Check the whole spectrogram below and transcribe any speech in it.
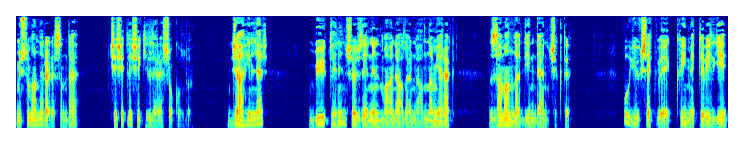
Müslümanlar arasında çeşitli şekillere sokuldu. Cahiller büyüklerin sözlerinin manalarını anlamayarak zamanla dinden çıktı. Bu yüksek ve kıymetli bilgi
